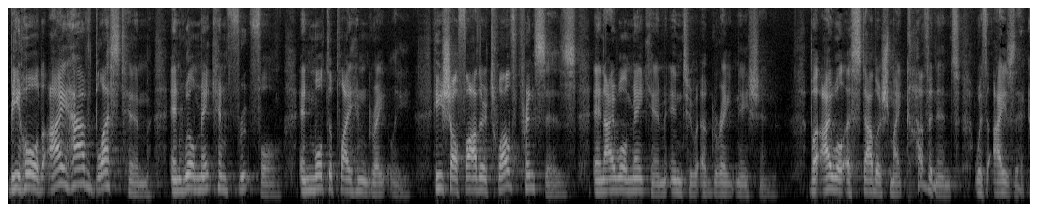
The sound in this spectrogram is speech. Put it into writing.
Behold, I have blessed him and will make him fruitful and multiply him greatly. He shall father 12 princes, and I will make him into a great nation. But I will establish my covenant with Isaac,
